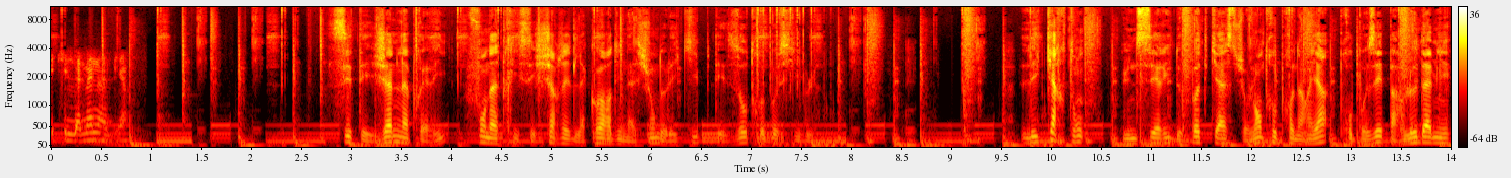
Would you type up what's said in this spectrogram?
et qu'il l'amène à bien. C'était Jeanne Laprairie, fondatrice et chargée de la coordination de l'équipe des Autres Possibles. Les Cartons, une série de podcasts sur l'entrepreneuriat proposée par Le Damier,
